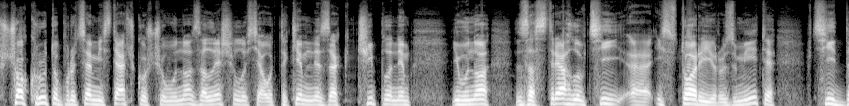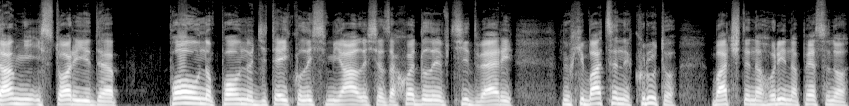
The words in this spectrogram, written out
Що круто про це містечко, що воно залишилося от таким незачіпленим, і воно застрягло в цій е, історії, розумієте? В цій давній історії, де повно-повно дітей колись сміялися, заходили в ці двері. Ну хіба це не круто? Бачите, на горі написано,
